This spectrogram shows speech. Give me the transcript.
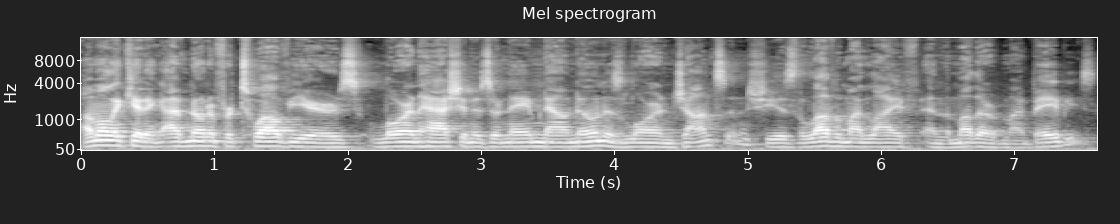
I'm only kidding. I've known her for 12 years. Lauren Hashian is her name, now known as Lauren Johnson. She is the love of my life and the mother of my babies.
